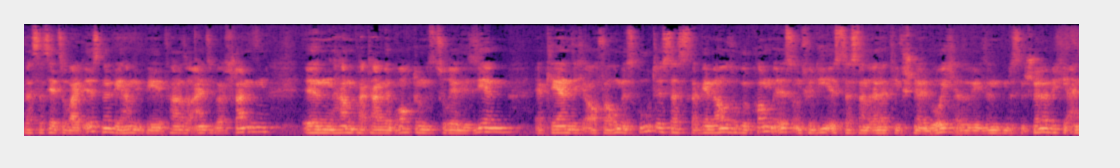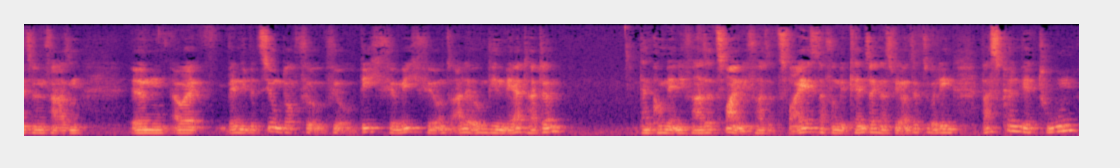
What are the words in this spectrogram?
dass das jetzt soweit ist, ne? die haben die Phase 1 überstanden, ähm, haben ein paar Tage gebraucht, um es zu realisieren, erklären sich auch, warum es gut ist, dass es da genauso gekommen ist und für die ist das dann relativ schnell durch. Also wir sind ein bisschen schneller durch die einzelnen Phasen. Ähm, aber wenn die Beziehung doch für, für dich, für mich, für uns alle irgendwie einen Wert hatte, dann kommen wir in die Phase 2. Und die Phase 2 ist davon gekennzeichnet, dass wir uns jetzt überlegen, was können wir tun,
